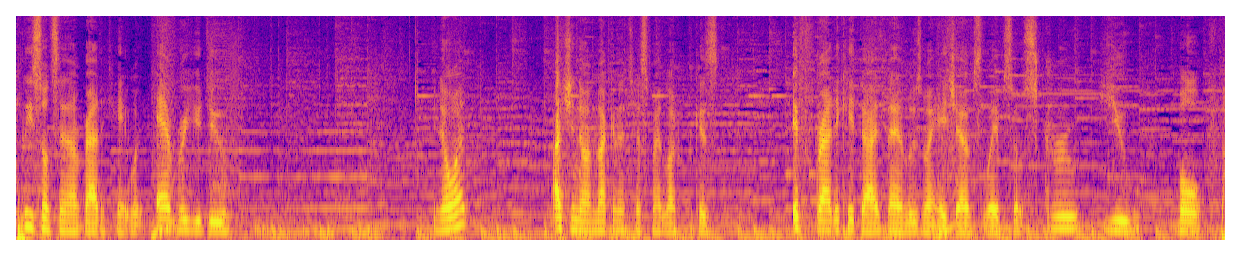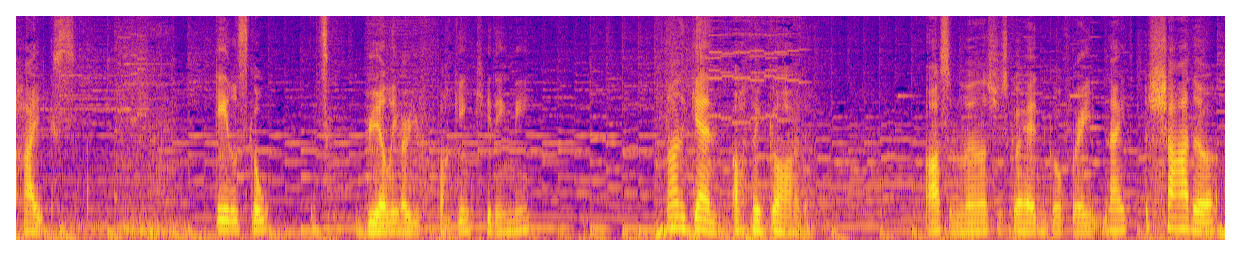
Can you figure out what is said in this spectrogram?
Please don't send out Eradicate. Whatever you do, you know what? Actually, no, I'm not gonna test my luck because if Eradicate dies, then I lose my HM slave, so screw you, Bull Pikes. Okay, let's go. It's really? Are you fucking kidding me? Not again. Oh, thank God. Awesome, then let's just go ahead and go for a Night Shadow.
